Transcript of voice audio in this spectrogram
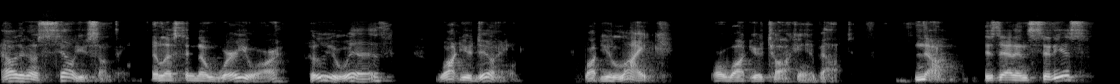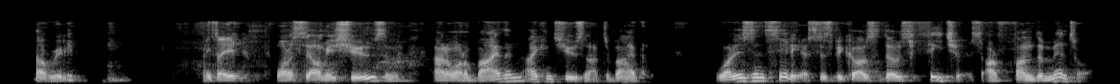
How are they going to sell you something unless they know where you are, who you're with, what you're doing, what you like, or what you're talking about? No. Is that insidious? Not really. If they want to sell me shoes and I don't want to buy them, I can choose not to buy them. What is insidious is because those features are fundamental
